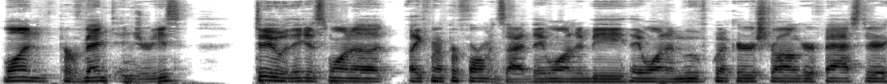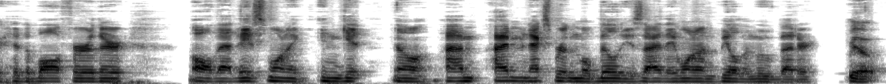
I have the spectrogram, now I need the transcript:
One, prevent injuries. Two, they just want to, like from a performance side, they want to be, they want to move quicker, stronger, faster, hit the ball further, all that. They just want to and get, you know, I'm, I'm an expert in the mobility side. They want to be able to move better. Yep.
